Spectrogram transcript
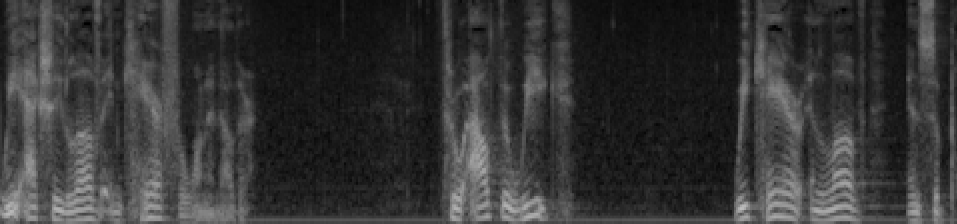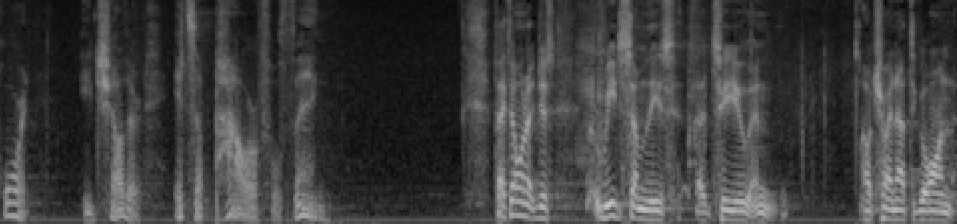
We actually love and care for one another. Throughout the week, we care and love and support each other. It's a powerful thing. In fact, I want to just read some of these uh, to you, and I'll try not to go on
